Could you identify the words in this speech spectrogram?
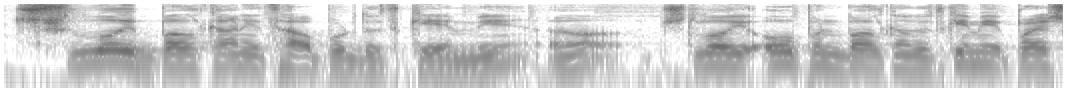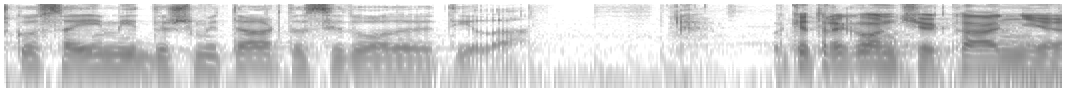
ç'lloj Ballkani të Hapur do të kemi, ë, ç'lloj Open Ballkan do të kemi, për aq kohë sa jemi dëshmitarë të situatave të tilla. Kjo tregon që ka një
